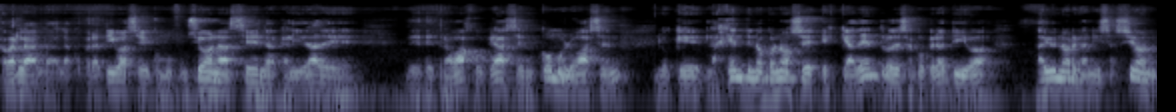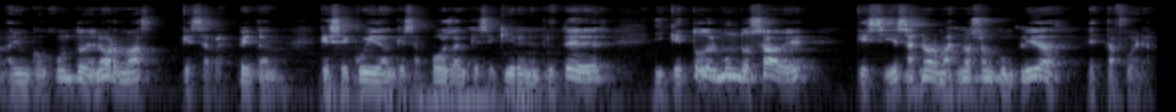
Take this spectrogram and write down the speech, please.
A ver, la, cooperativa sé cómo funciona, sé la calidad de, de, trabajo que hacen, cómo lo hacen. Lo que la gente no conoce es que adentro de esa cooperativa hay una organización, hay un conjunto de normas que se respetan, que se cuidan, que se apoyan, que se quieren entre ustedes y que todo el mundo sabe que si esas normas no son cumplidas, está fuera.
